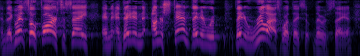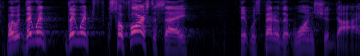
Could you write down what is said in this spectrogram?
And they went so far as to say, and, and they didn't understand, they didn't, re, they didn't realize what they, they were saying, but they went, they went so far as to say it was better that one should die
